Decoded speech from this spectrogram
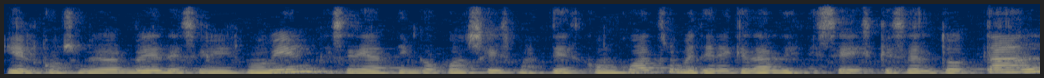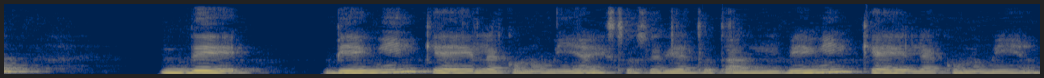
y el consumidor B de ese mismo bien, que serían 5,6 más 10,4, me tiene que dar 16, que es el total de bien Y que hay en la economía. Esto sería el total del bien Y que hay en la economía.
